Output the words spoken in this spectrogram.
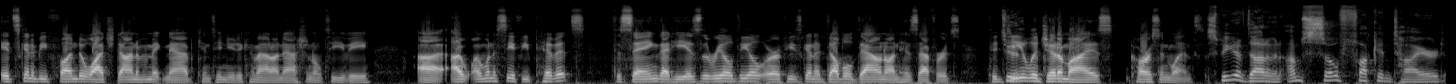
it's going to be fun to watch Donovan McNabb continue to come out on national TV. Uh, I, I want to see if he pivots to saying that he is the real deal or if he's going to double down on his efforts to delegitimize Carson Wentz. Speaking of Donovan, I'm so fucking tired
